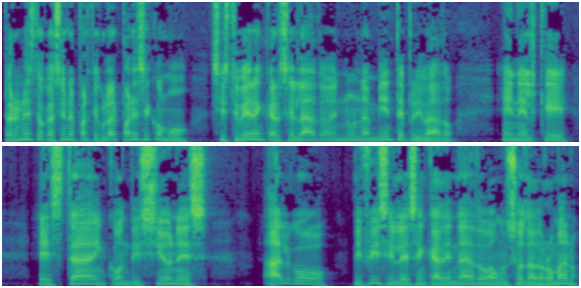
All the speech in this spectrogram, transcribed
pero en esta ocasión en particular parece como si estuviera encarcelado en un ambiente privado en el que está en condiciones algo difíciles, encadenado a un soldado romano.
